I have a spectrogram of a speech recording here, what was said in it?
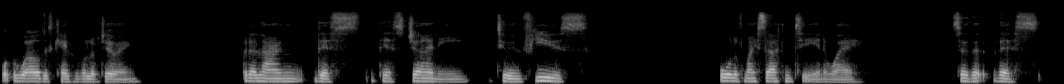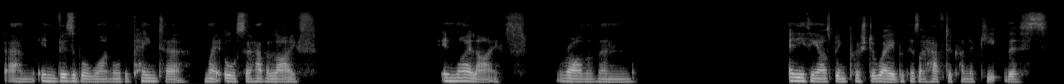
what the world is capable of doing. But allowing this this journey to infuse all of my certainty in a way, so that this um, invisible one or the painter might also have a life in my life rather than anything else being pushed away because I have to kind of keep this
